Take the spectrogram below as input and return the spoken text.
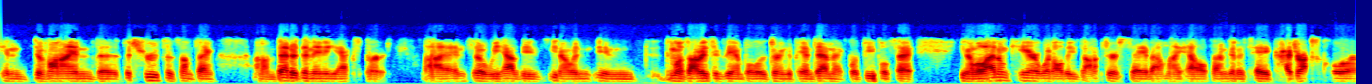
can divine the the truth of something um, better than any expert. Uh, and so we have these, you know, in, in the most obvious example is during the pandemic where people say, you know, well, I don't care what all these doctors say about my health. I'm going to take hydroxychloroquine,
